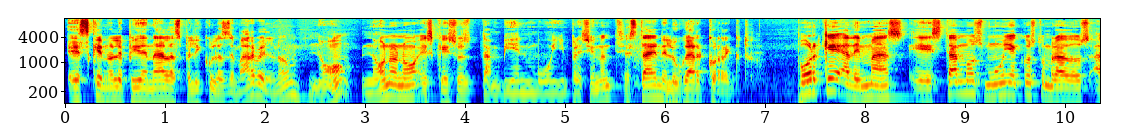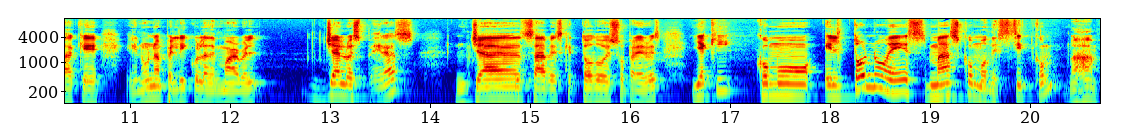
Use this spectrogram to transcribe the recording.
Es que no le piden nada a las películas de Marvel, ¿no? No, no, no, no, es que eso es también muy impresionante. Está en el lugar correcto. Porque además estamos muy acostumbrados a que en una película de Marvel ya lo esperas, ya sabes que todo es superhéroes. Y aquí, como el tono es más como de sitcom, Ajá.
